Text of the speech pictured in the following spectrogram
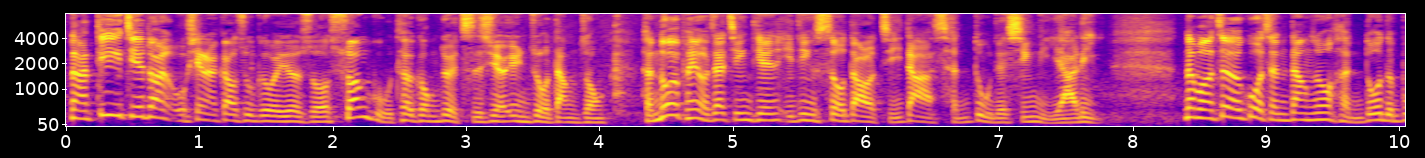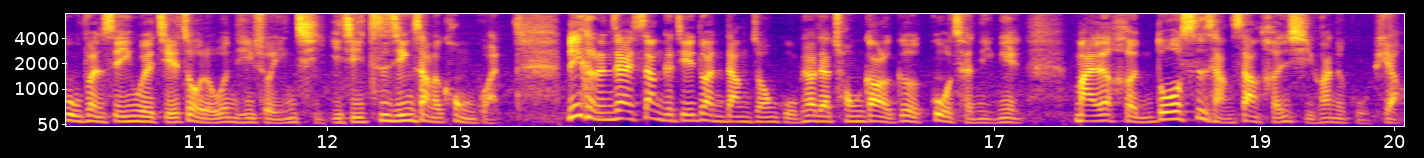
那第一阶段，我先来告诉各位，就是说双股特工队持续的运作当中，很多朋友在今天一定受到了极大程度的心理压力。那么这个过程当中，很多的部分是因为节奏的问题所引起，以及资金上的控管。你可能在上个阶段当中，股票在冲高的各过程里面，买了很多市场上很喜欢的股票，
